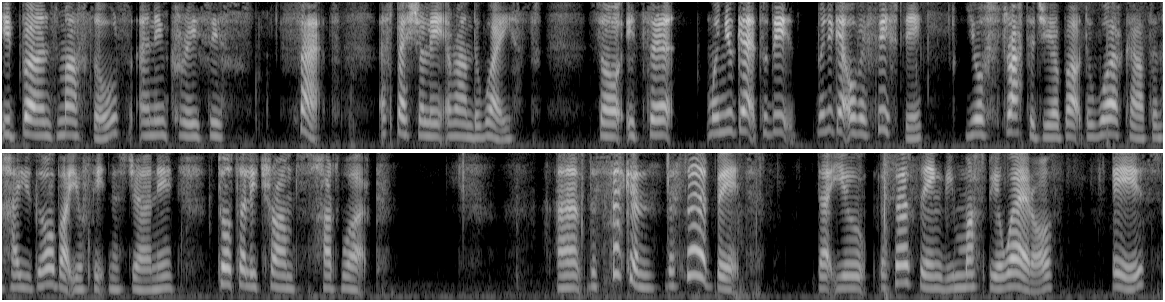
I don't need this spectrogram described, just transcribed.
It burns muscles and increases fat especially around the waist. So it's a when you get to the when you get over 50, your strategy about the workouts and how you go about your fitness journey totally trumps hard work. Uh, the second, the third bit that you, the third thing you must be aware of is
